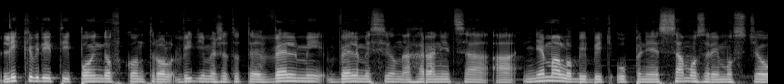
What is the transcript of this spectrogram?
liquidity point of control, vidíme, že toto je veľmi, veľmi silná hranica a nemalo by byť úplne samozrejmosťou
